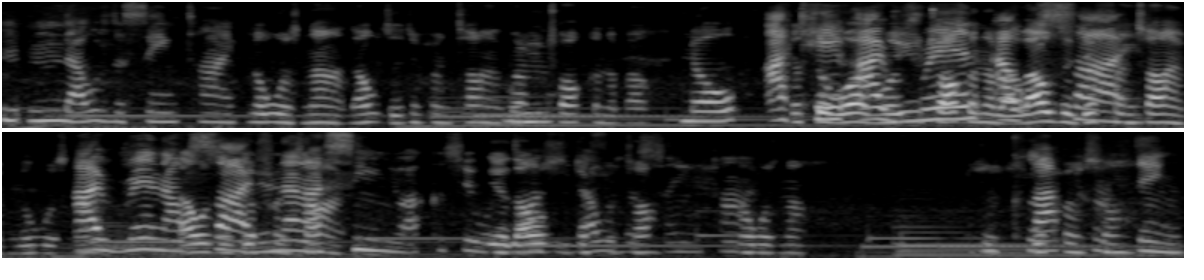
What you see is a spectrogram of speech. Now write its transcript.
Mm-mm, that was the same time. No, it was not. That was a different time. What are you Um, talking about? No, I Yes, it was. I What are you ran talking about? That was a outside. different time. No, it was not. I ran That was a outside, and different then I seen you. I could see what Yeah, that was a That was different the time. same No, time. it was not. It was you a clapped different her time. thing.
